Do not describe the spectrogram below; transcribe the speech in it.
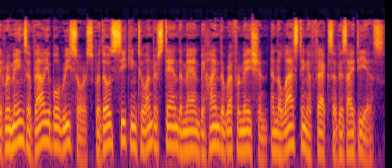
it remains a valuable resource for those seeking to understand the man behind the Reformation and the lasting effects of his ideas.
